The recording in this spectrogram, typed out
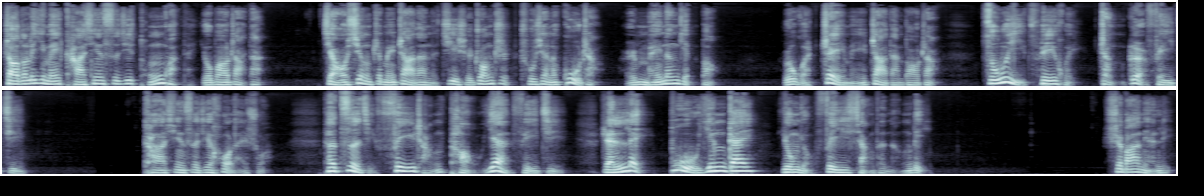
找到了一枚卡辛斯基同款的邮包炸弹，侥幸这枚炸弹的计时装置出现了故障而没能引爆。如果这枚炸弹爆炸，足以摧毁整个飞机。卡辛斯基后来说，他自己非常讨厌飞机，人类不应该拥有飞翔的能力。十八年里，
